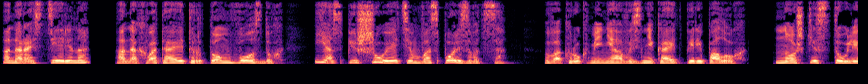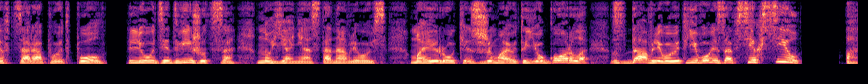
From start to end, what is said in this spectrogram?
Она растеряна, она хватает ртом воздух. Я спешу этим воспользоваться. Вокруг меня возникает переполох. Ножки стульев царапают пол. Люди движутся, но я не останавливаюсь. Мои руки сжимают ее горло, сдавливают его изо всех сил. А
